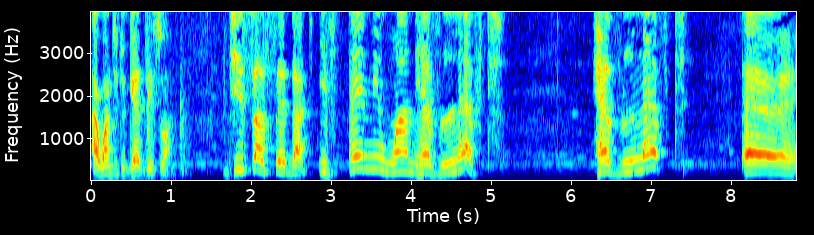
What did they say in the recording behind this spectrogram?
I want you to get this one. Jesus said that if anyone have left, have left uh,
